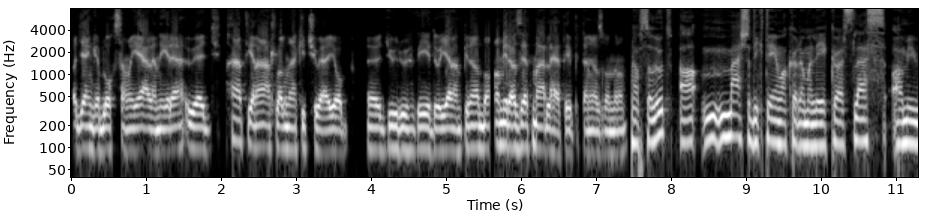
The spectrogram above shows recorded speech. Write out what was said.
a gyenge blokk számai ellenére ő egy, hát ilyen átlagnál kicsivel jobb gyűrű védő jelen pillanatban, amire azért már lehet építeni, azt gondolom. Abszolút. A második témaköröm a Lakers lesz, ami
